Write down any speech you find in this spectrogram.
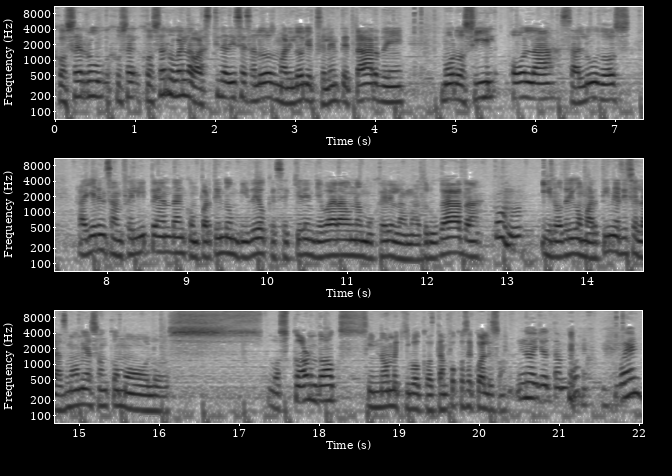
José, José, José Rubén Labastida dice saludos Mariloli, excelente tarde. Morosil, hola, saludos. Ayer en San Felipe andan compartiendo un video que se quieren llevar a una mujer en la madrugada. ¿Cómo? Y Rodrigo Martínez dice las momias son como los los corn dogs, si no me equivoco, tampoco sé cuáles son. No, yo tampoco. bueno.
